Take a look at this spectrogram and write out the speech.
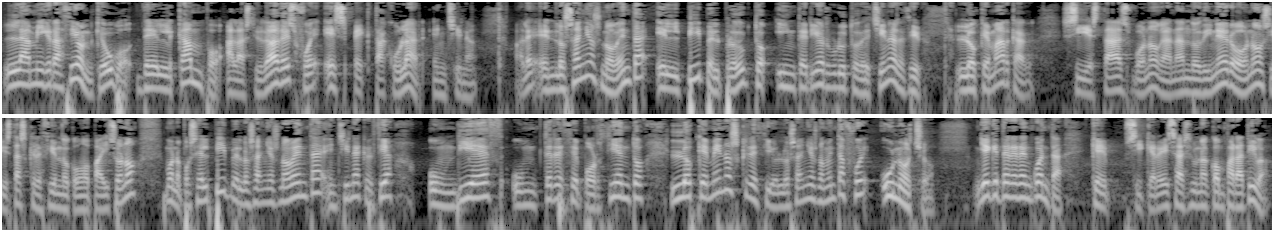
La migración que hubo del campo a las ciudades fue espectacular en China. ¿vale? En los años 90, el PIB, el Producto Interior Bruto de China, es decir, lo que marca si estás, bueno, ganando dinero o no, si estás creciendo como país o no, bueno, pues el PIB en los años 90 en China crecía un 10, un 13%, lo que menos creció en los años 90 fue un 8. Y hay que tener en cuenta que, si queréis así una comparativa,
